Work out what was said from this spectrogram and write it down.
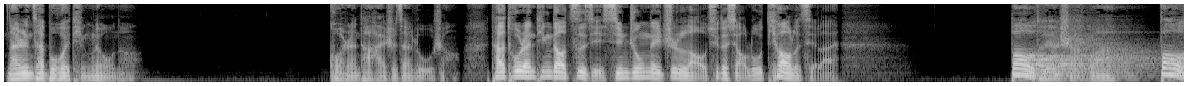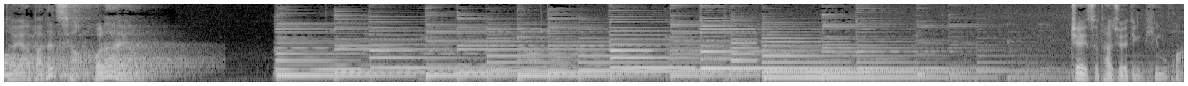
男人才不会停留呢。果然，他还是在路上。他突然听到自己心中那只老去的小鹿跳了起来。抱他呀，傻瓜！抱他呀，把他抢回来呀！这次他决定听话。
